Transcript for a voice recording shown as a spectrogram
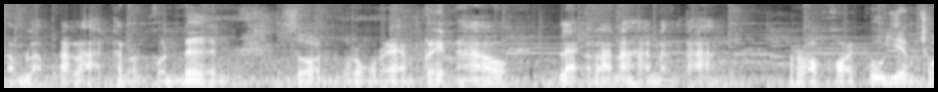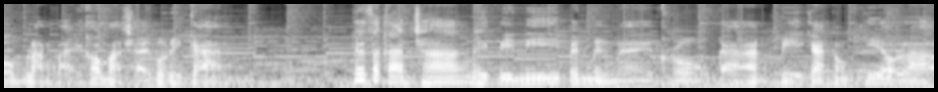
สำหรับตลาดถนนคนเดิน ส่วนโรงแรมเกรทเฮาส์และร้านอาหารต่างๆ รอคอยผู้เยี่ยมชมหลั่งไหลเข้ามาใช้บริการ เทศกาลช้างในปีนี้เป็นหนึ่งในโครงการปีการท่องเที่ยวลาว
